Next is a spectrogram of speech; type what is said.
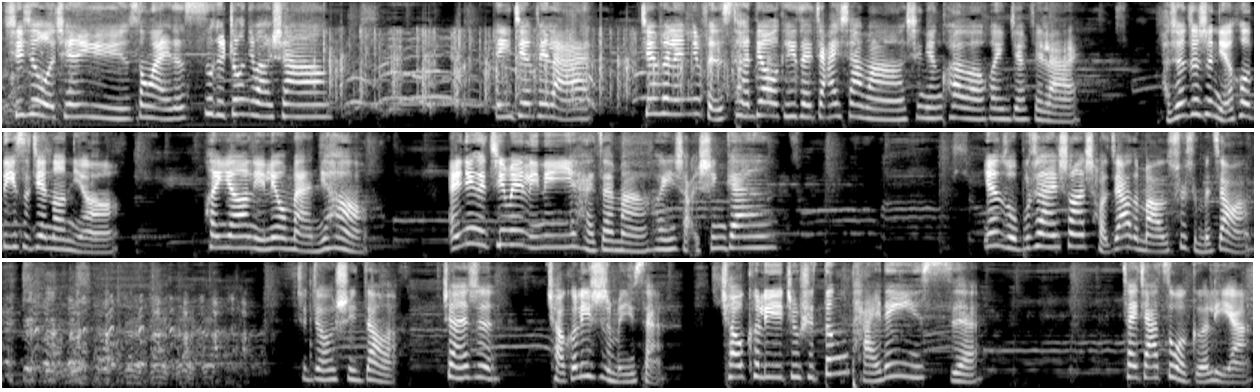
谢谢我千羽送来的四个终极宝箱。欢迎剑飞来，剑飞来，你粉丝团掉了，可以再加一下吗？新年快乐，欢迎剑飞来。好像这是年后第一次见到你啊。欢迎幺零六满，你好。哎，那个金威零零一还在吗？欢迎小心肝。彦祖不是还上来吵架的吗？睡什么觉啊？这就要睡觉了。这还是巧克力是什么意思啊？巧克力就是灯牌的意思，在家自我隔离呀？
